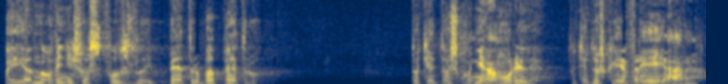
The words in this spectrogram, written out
Păi el nu a venit și a spus lui Petru, bă Petru, tu te duci cu neamurile, tu te duci cu evrei iară?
